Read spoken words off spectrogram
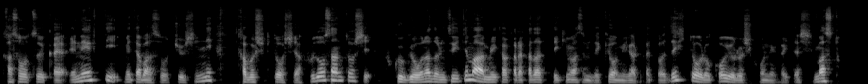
仮想通貨や NFT、メタバースを中心に株式投資や不動産投資、副業などについてもアメリカから語っていきますので、興味がある方はぜひ登録をよろしくお願いいたします。と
